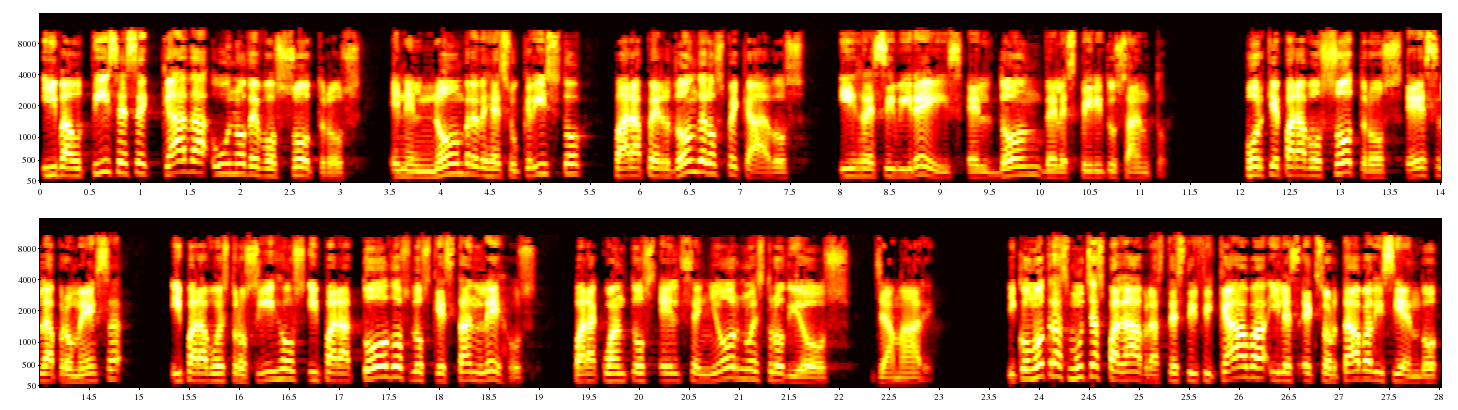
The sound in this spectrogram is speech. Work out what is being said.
y bautícese cada uno de vosotros en el nombre de Jesucristo para perdón de los pecados y recibiréis el don del Espíritu Santo. Porque para vosotros es la promesa y para vuestros hijos y para todos los que están lejos, para cuantos el Señor nuestro Dios llamare. Y con otras muchas palabras testificaba y les exhortaba diciendo,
